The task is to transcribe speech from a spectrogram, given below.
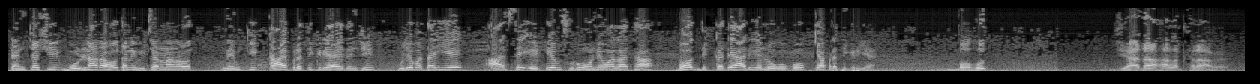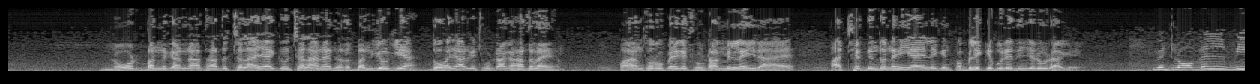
त्यांच्याशी बोलणार आहोत आणि विचारणार आहोत नेमकी काय प्रतिक्रिया आहे त्यांची. मुझे बताइए आज से एटीएम शुरू होने वाला था. बहुत दिक्कतें आ रही है लोगों को. क्या प्रतिक्रिया है? बहुत ज्यादा हालत खराब है। नोट बंद करना था तो चलाया क्यों? चलाना था तो बंद क्यों किया? दो हज़ार के छोटा कहाँ चलाए हम? पाँच सौ रुपये के छोटा मिल नहीं रहा है। अच्छे दिन तो नहीं आए लेकिन पब्लिक के बुरे दिन ज़रूर आ गए। विड्रॉवल भी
